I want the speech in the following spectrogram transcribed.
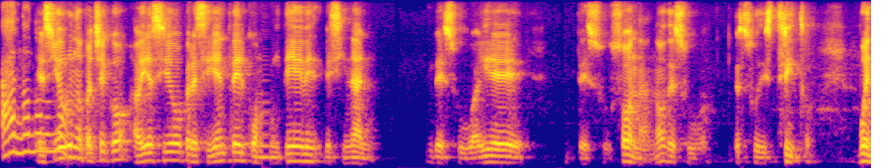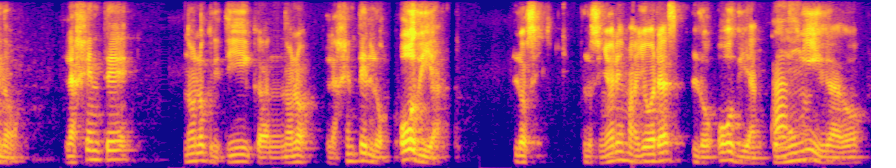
Ah, no, no, el señor Bruno Pacheco había sido presidente del comité vecinal de su, ahí de, su zona, ¿no? De su, de su distrito. Bueno, la gente no lo critica, no lo, la gente lo odia. Los, los señores mayores lo odian con un hígado,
